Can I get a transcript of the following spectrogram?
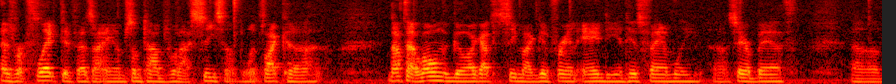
as reflective as I am sometimes when I see something. It's like uh, not that long ago, I got to see my good friend Andy and his family, uh, Sarah Beth, um,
